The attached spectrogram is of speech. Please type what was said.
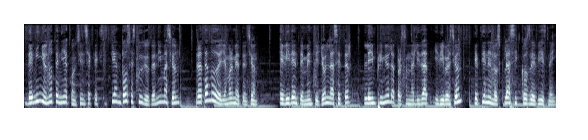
De niño no tenía conciencia que existían dos estudios de animación tratando de llamar mi atención, Evidentemente John Lasseter le imprimió la personalidad y diversión que tienen los clásicos de Disney,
